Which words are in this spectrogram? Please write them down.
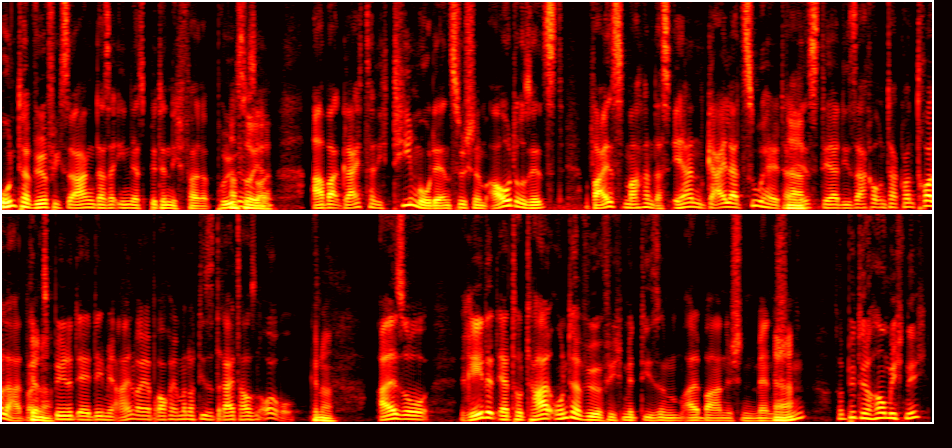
unterwürfig sagen, dass er ihn jetzt bitte nicht verprügeln so, soll. ja. Aber gleichzeitig Timo, der inzwischen im Auto sitzt, weiß machen, dass er ein geiler Zuhälter Ja. ist, der die Sache unter Kontrolle hat. Weil Genau. das bildet er dem ja ein, weil er braucht ja immer noch diese 3000 Euro. Genau. Also redet er total unterwürfig mit diesem albanischen Menschen. So, bitte hau mich nicht.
